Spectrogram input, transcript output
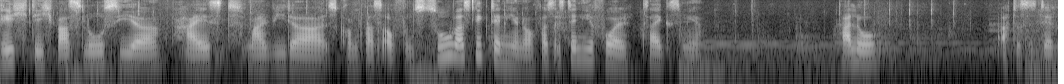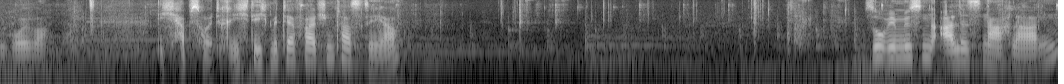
Richtig was los hier. Heißt mal wieder, es kommt was auf uns zu. Was liegt denn hier noch? Was ist denn hier voll? Zeig es mir. Hallo? Ach, das ist der Revolver. Ich hab's heute richtig mit der falschen Taste, ja? So, wir müssen alles nachladen.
